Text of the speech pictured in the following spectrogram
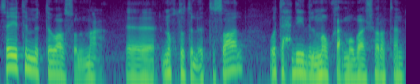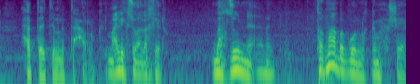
سيتم التواصل مع نقطة الاتصال وتحديد الموقع مباشرة حتى يتم التحرك. معليك سؤال أخير. مخزوننا آمن؟ طب ما بقول قمح وشعير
